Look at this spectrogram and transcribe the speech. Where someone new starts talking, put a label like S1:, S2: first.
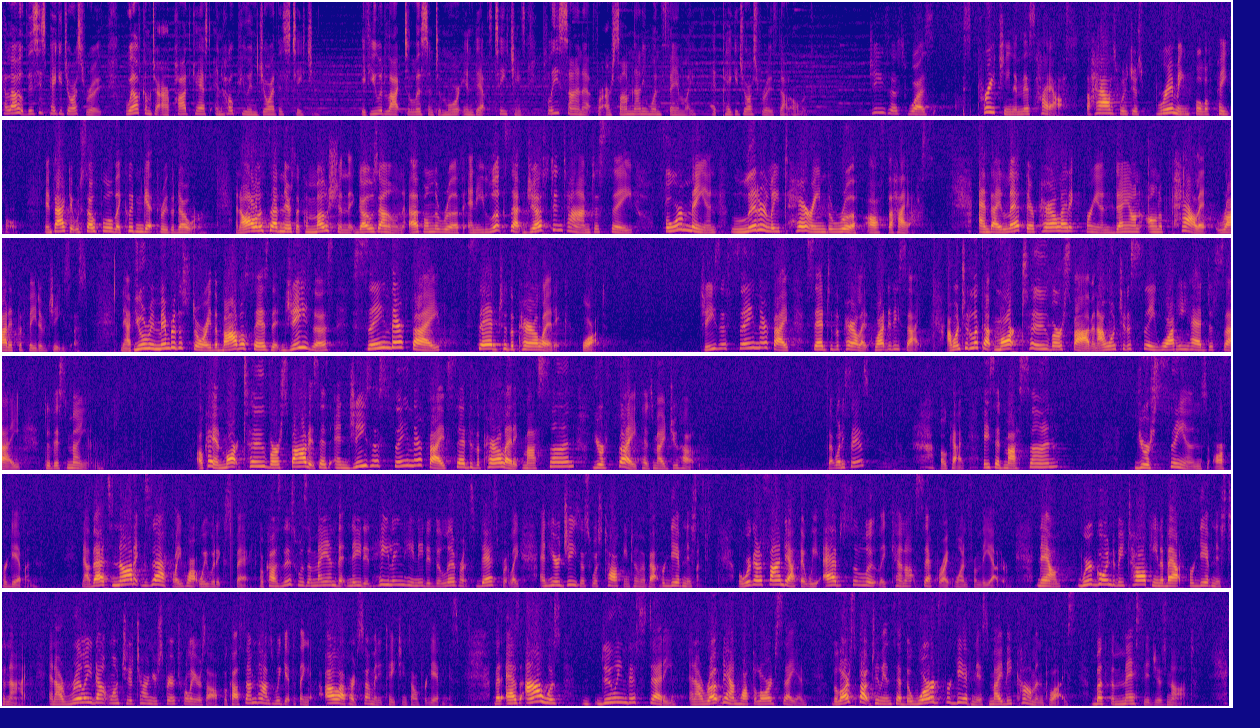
S1: Hello, this is Peggy Joyce Ruth. Welcome to our podcast and hope you enjoy this teaching. If you would like to listen to more in depth teachings, please sign up for our Psalm 91 family at peggyjoyceruth.org.
S2: Jesus was preaching in this house. The house was just brimming full of people. In fact, it was so full they couldn't get through the door. And all of a sudden, there's a commotion that goes on up on the roof, and he looks up just in time to see four men literally tearing the roof off the house. And they let their paralytic friend down on a pallet right at the feet of Jesus. Now, if you'll remember the story, the Bible says that Jesus, seeing their faith, said to the paralytic, What? Jesus, seeing their faith, said to the paralytic, What did he say? I want you to look up Mark 2, verse 5, and I want you to see what he had to say to this man. Okay, in Mark 2, verse 5, it says, And Jesus, seeing their faith, said to the paralytic, My son, your faith has made you whole. Is that what he says? Okay. He said, My son, your sins are forgiven. Now, that's not exactly what we would expect because this was a man that needed healing, he needed deliverance desperately, and here Jesus was talking to him about forgiveness. Well, we're going to find out that we absolutely cannot separate one from the other. Now, we're going to be talking about forgiveness tonight. And I really don't want you to turn your spiritual ears off because sometimes we get to think, oh, I've heard so many teachings on forgiveness. But as I was doing this study and I wrote down what the Lord said, the Lord spoke to me and said, The word forgiveness may be commonplace, but the message is not.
